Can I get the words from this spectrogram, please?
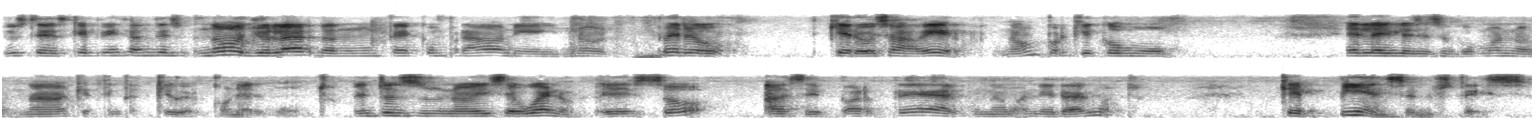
¿Ustedes qué piensan de eso? No, yo la verdad nunca he comprado ni, no, pero quiero saber, ¿no? Porque como en la iglesia son como no, nada que tenga que ver con el mundo. Entonces uno dice, bueno, eso hace parte de alguna manera del mundo. ¿Qué piensan ustedes?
